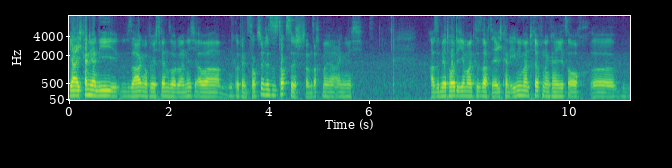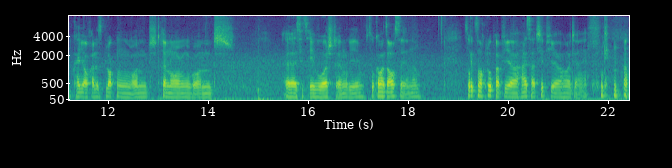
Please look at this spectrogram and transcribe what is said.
Ja, ich kann ja nie sagen, ob ihr euch trennen sollt oder nicht, aber gut, wenn es toxisch ist, ist es toxisch. Dann sagt man ja eigentlich, Also mir hat heute jemand gesagt, hey, ich kann eh niemand treffen, dann kann ich jetzt auch, äh, kann ich auch alles blocken und Trennung und äh, ist jetzt eh wurscht irgendwie. So kann man es auch sehen, ne? So gibt's noch Klopapier, heißer Tipp hier heute. genau.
